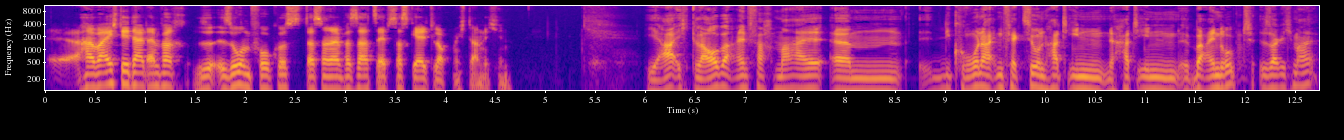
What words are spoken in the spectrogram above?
äh, Hawaii steht halt einfach so, so im Fokus, dass man einfach sagt, selbst das Geld lockt mich da nicht hin. Ja, ich glaube einfach mal, ähm, die Corona-Infektion hat ihn, hat ihn beeindruckt, sag ich mal.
